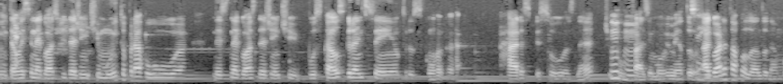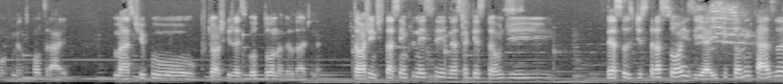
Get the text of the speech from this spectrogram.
Então esse negócio de da gente ir muito pra rua, nesse negócio da gente buscar os grandes centros com raras pessoas, né? Tipo, uhum. fazem movimento. Sim. Agora tá rolando, né? Um movimento contrário. Mas, tipo, porque eu acho que já esgotou, na verdade, né? Então a gente tá sempre nesse, nessa questão de dessas distrações. E aí, ficando em casa,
